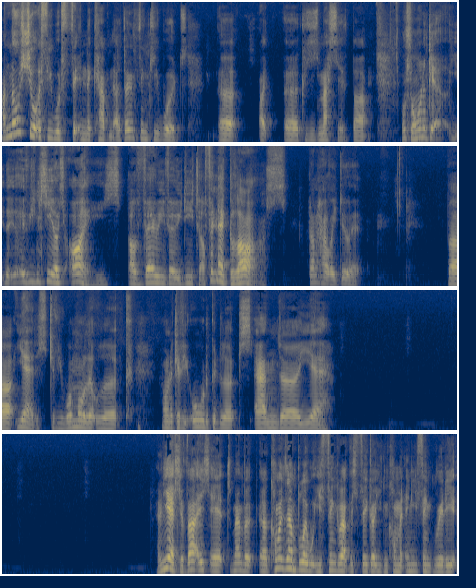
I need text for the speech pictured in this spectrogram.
I'm not sure if he would fit in the cabinet. I don't think he would. Uh, I because uh, he's massive. But also, I want to get if you can see those eyes are very very detailed. I think they're glass. I don't know how they do it. But yeah, just give you one more little look. I want to give you all the good looks, and uh, yeah. And yeah, so that is it. Remember, uh, comment down below what you think about this figure. You can comment anything really,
